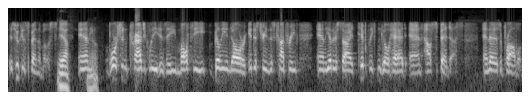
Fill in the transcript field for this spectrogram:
is who can spend the most. Yeah. And yeah. abortion, tragically, is a multi billion dollar industry in this country, and the other side typically can go ahead and outspend us. And that is a problem.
